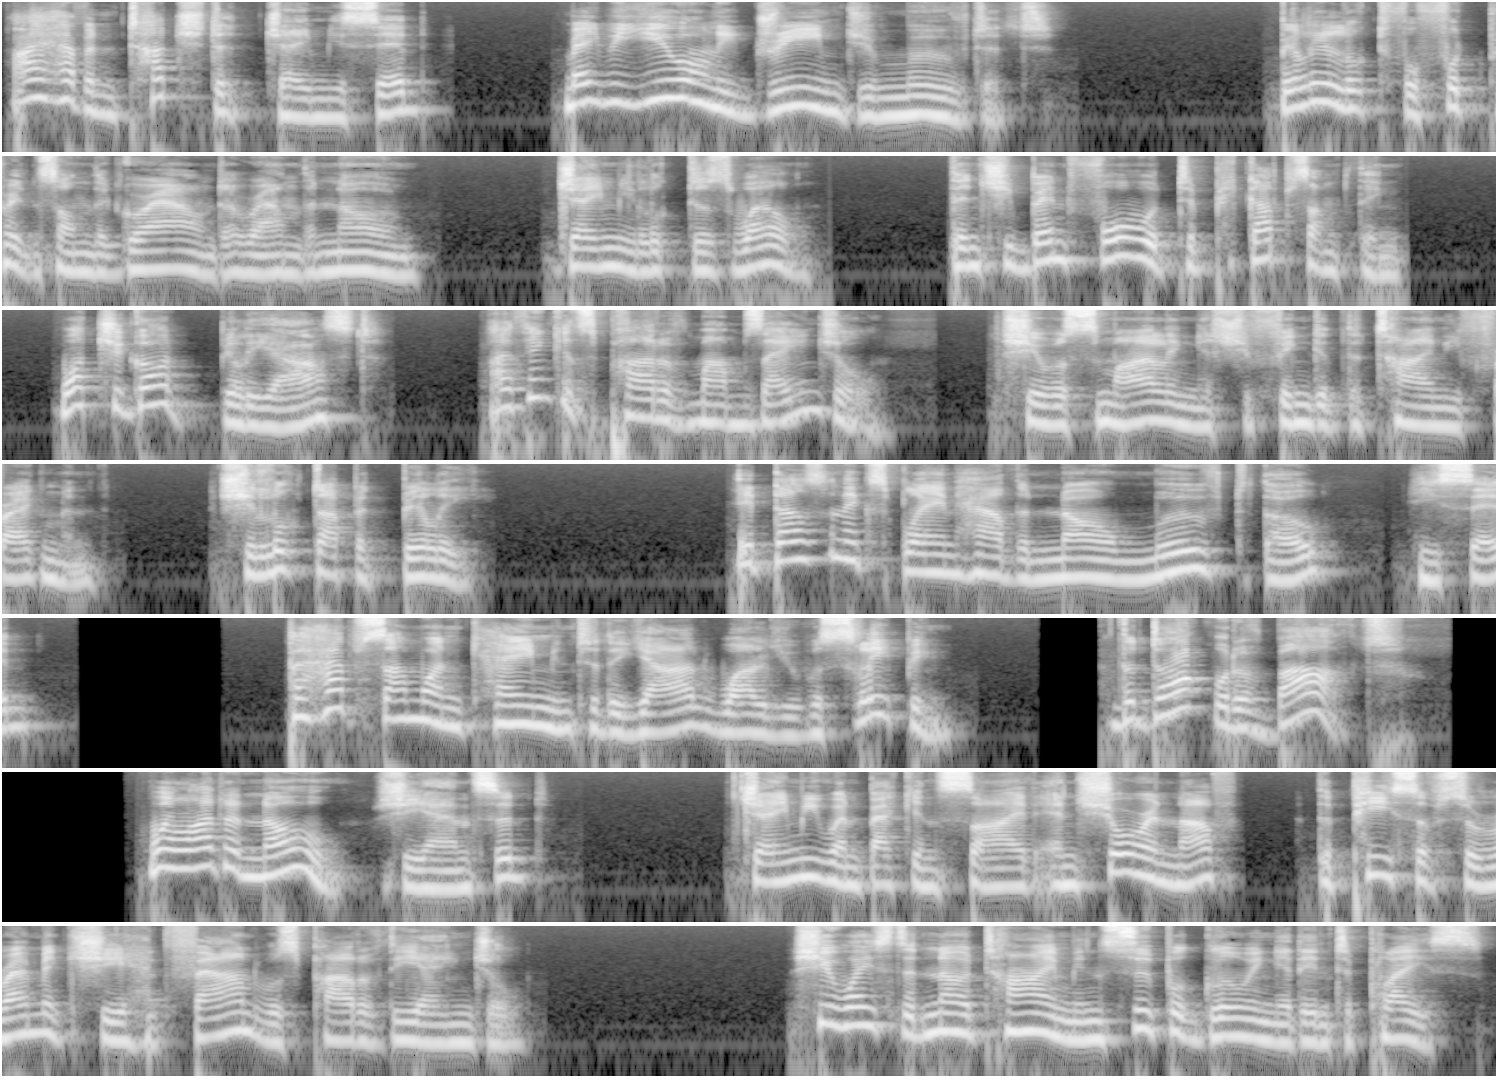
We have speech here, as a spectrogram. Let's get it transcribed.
I haven't touched it, Jamie said. Maybe you only dreamed you moved it. Billy looked for footprints on the ground around the gnome. Jamie looked as well. Then she bent forward to pick up something. What you got? Billy asked. I think it's part of Mum's angel. She was smiling as she fingered the tiny fragment. She looked up at Billy. It doesn't explain how the gnome moved, though, he said. Perhaps someone came into the yard while you were sleeping. The dog would have barked. Well, I don't know, she answered. Jamie went back inside, and sure enough, the piece of ceramic she had found was part of the angel. She wasted no time in supergluing it into place.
